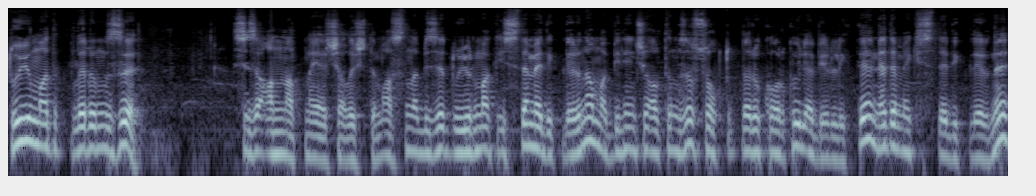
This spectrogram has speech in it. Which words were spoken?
duymadıklarımızı size anlatmaya çalıştım. Aslında bize duyurmak istemediklerini ama bilinçaltımıza soktukları korkuyla birlikte ne demek istediklerini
